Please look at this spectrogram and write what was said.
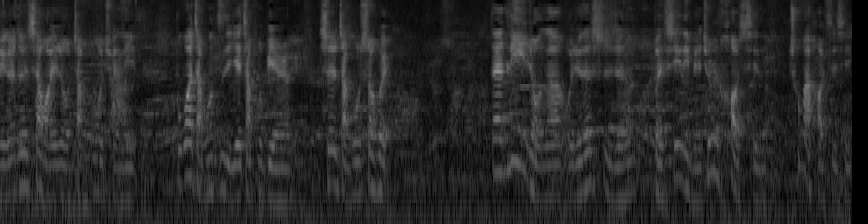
每个人都是向往一种掌控的权利，不光掌控自己，也掌控别人，甚至掌控社会。但另一种呢，我觉得是人本心里面就是好奇的，充满好奇心。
